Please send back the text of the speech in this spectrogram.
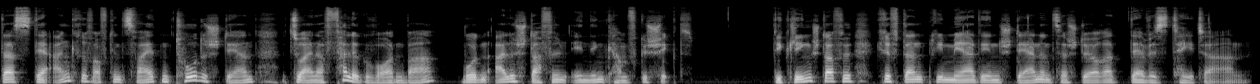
dass der Angriff auf den zweiten Todesstern zu einer Falle geworden war, wurden alle Staffeln in den Kampf geschickt. Die Klingenstaffel griff dann primär den Sternenzerstörer Devastator an.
